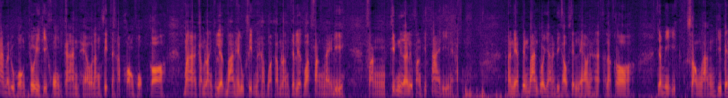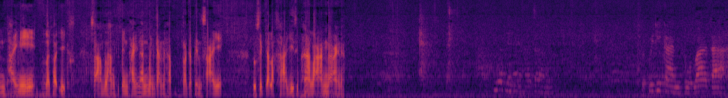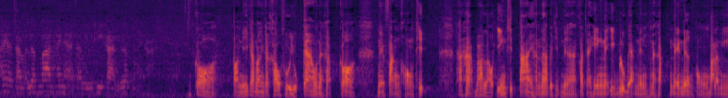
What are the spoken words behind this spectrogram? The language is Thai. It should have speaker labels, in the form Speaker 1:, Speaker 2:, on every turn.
Speaker 1: การมาดูฮวงจุ้ยที่โครงการแถวรังสิตนะครับคลองหกก็มากำลังจะเลือกบ้านให้ลูกศิษย์นะครับ ว่ากำลังจะเลือกว่าฝั่งไหนดี ฝั่งทิศเหนือหรือฝั่งทิศใต้ดีนะครับ อันนี้เป็นบ้านตัวอย่างที่เขาเสร็จแล้วนะฮะแล้วก็จะมีอีกสองหลังที่เป็นไทป์นี้ แล้วก็อีกสามหลังที่เป็นไทป์นั้นเหมือนกันนะครับ ก็จะเป็นไซส์รู้สึกจะราคา 25 ล้านได้นะ
Speaker 2: เลือกยังไงคะอาจารย์ วิ ธีการสมมติว่าจะให้อาจารย์มาเลือกบ้านให้เนี่ยอาจารย์มีวิธีการเลือกยังไงคะ
Speaker 1: ก็ตอนนี้กำลังจะเข้าสู่ยุคเก้านะครับ ก็ในฝั่งของทิศ ถ้าหากบ้านเราอิงทิศใต้หันหน้าไปทิศเหนือ ก็จะเฮงในอีกรูปแบบหนึ่งนะครับ ในเรื่องของบารมี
